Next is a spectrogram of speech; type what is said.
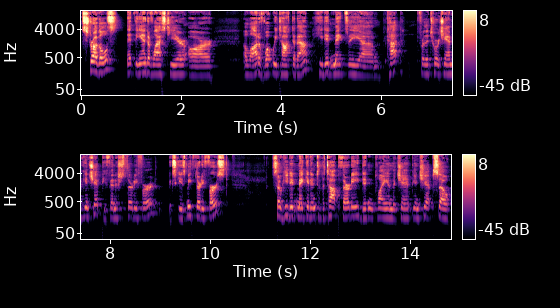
struggles at the end of last year are a lot of what we talked about. He didn't make the um, cut for the Tour Championship. He finished 33rd, excuse me, 31st. So he didn't make it into the top 30, didn't play in the championship. So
